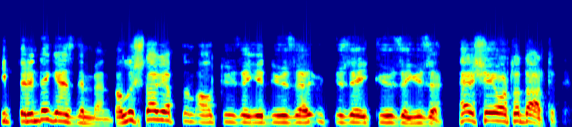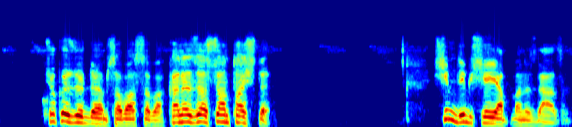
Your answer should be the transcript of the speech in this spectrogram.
diplerinde gezdim ben. Dalışlar yaptım 600'e, 700'e, 300'e, 200'e, 100'e. Her şey ortada artık. Çok özür dilerim sabah sabah. Kanalizasyon taştı. Şimdi bir şey yapmanız lazım.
